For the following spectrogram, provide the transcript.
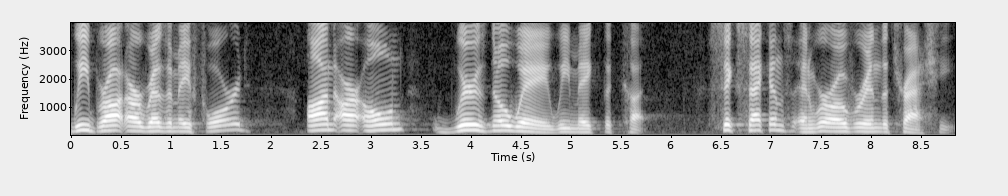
we brought our resume forward on our own, there's no way we make the cut. Six seconds and we're over in the trash heap.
